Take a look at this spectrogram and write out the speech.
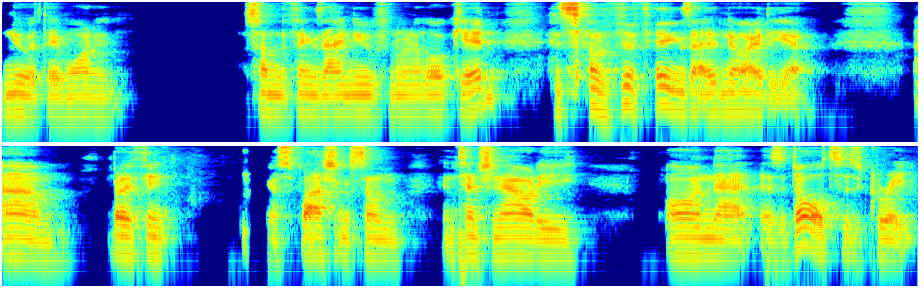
knew what they wanted. Some of the things I knew from when I was a little kid, and some of the things I had no idea. Um, but I think you know, splashing some intentionality on that as adults is great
